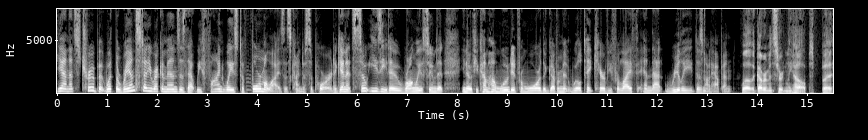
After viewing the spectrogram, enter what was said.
Yeah, and that's true. But what the RAND study recommends is that we find ways to formalize this kind of support. Again, it's so easy to wrongly assume that, you know, if you come home wounded from war, the government will take care of you for life, and that really does not happen. Well, the government certainly helps, but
